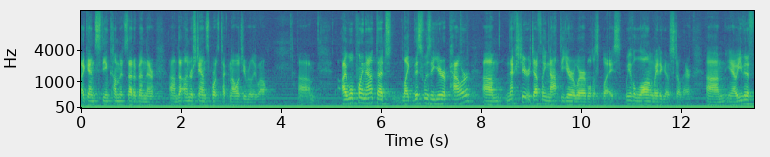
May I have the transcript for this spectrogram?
against the incumbents that have been there um, that understand sports technology really well. Um, I will point out that like this was a year of power. Um, next year is definitely not the year of wearable displays. We have a long way to go still there. Um, you know even if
